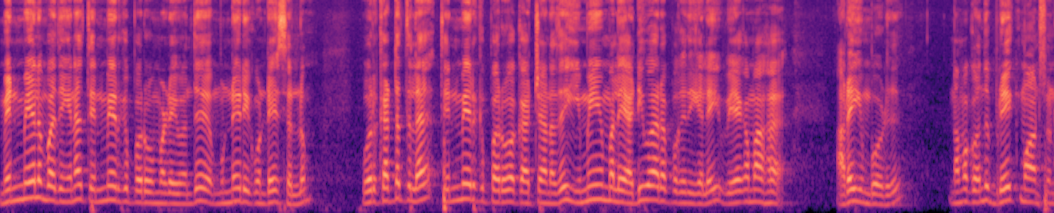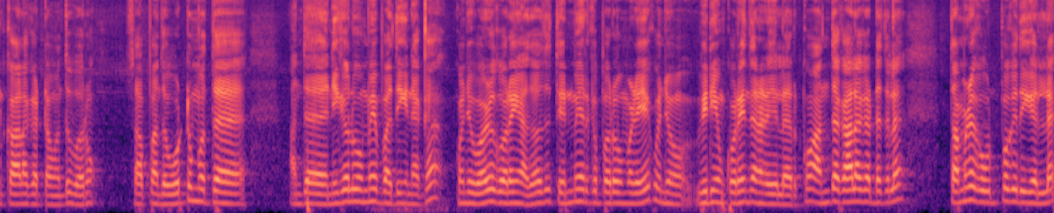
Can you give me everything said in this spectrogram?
மென்மேலும் பார்த்திங்கன்னா தென்மேற்கு பருவமழை வந்து முன்னேறி கொண்டே செல்லும். ஒரு கட்டத்தில் தென்மேற்கு பருவ காற்றானது இமயமலை அடிவார பகுதிகளை வேகமாக அடையும் பொழுது நமக்கு வந்து பிரேக் மான்சூன் காலகட்டம் வந்து வரும். ஸோ அப்போ அந்த ஒட்டுமொத்த அந்த நிகழ்வுமே பார்த்திங்கனாக்கா கொஞ்சம் வலு குறையும். அதாவது தென்மேற்கு பருவமழையே கொஞ்சம் வீரியம் குறைந்த நிலையில் இருக்கும். அந்த காலகட்டத்தில் தமிழக உட்பகுதிகளில்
